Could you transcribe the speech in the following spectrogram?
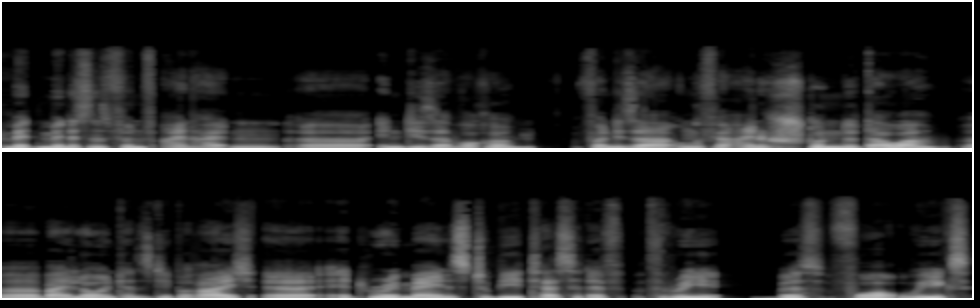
mit mindestens fünf Einheiten äh, in dieser Woche. Von dieser ungefähr eine Stunde Dauer äh, bei Low-Intensity-Bereich. Äh, it remains to be tested if three bis four weeks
